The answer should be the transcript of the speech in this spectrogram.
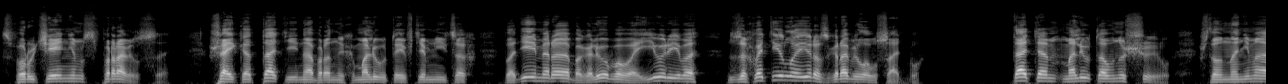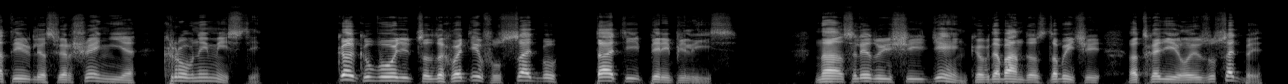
с поручением справился — шайка Татей, набранных Малютой в темницах Владимира, Боголюбова и Юрьева, захватила и разграбила усадьбу. Татя Малюта внушил, что он нанимает их для свершения кровной мести. Как водится, захватив усадьбу, Тати перепились. На следующий день, когда банда с добычей отходила из усадьбы,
